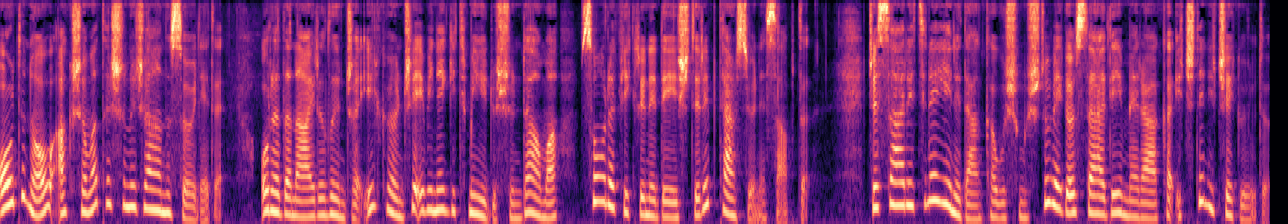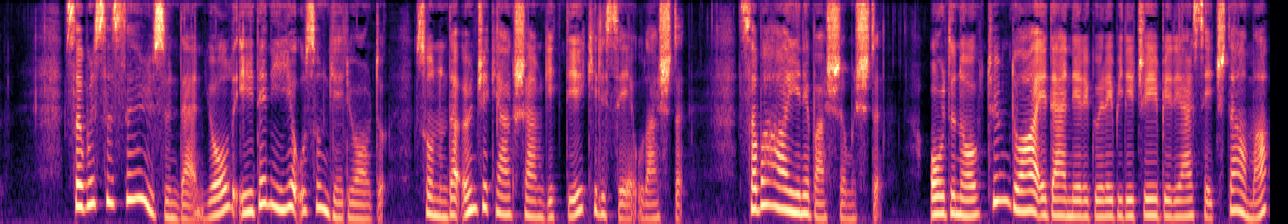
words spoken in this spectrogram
Ordunov akşama taşınacağını söyledi. Oradan ayrılınca ilk önce evine gitmeyi düşündü ama sonra fikrini değiştirip ters yöne saptı. Cesaretine yeniden kavuşmuştu ve gösterdiği meraka içten içe güldü. Sabırsızlığı yüzünden yol iyiden iyiye uzun geliyordu. Sonunda önceki akşam gittiği kiliseye ulaştı. Sabah ayini başlamıştı. Ordunov tüm dua edenleri görebileceği bir yer seçti ama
